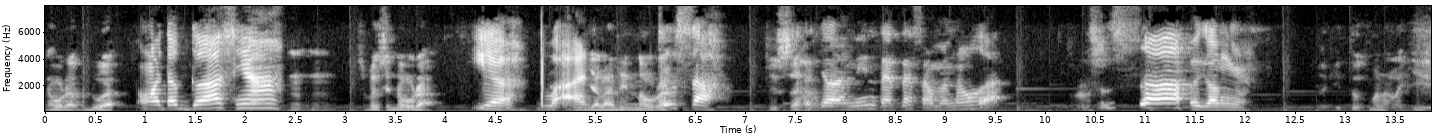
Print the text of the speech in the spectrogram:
Naura berdua. Yang ada gasnya. Si Naura. Iya, duaan. Jalanin Naura. Susah. Susah. Jalanin teteh sama Naura. Terus Susah pegangnya. udah gitu ke mana lagi?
